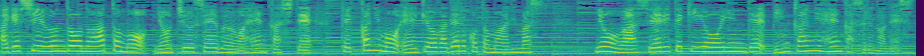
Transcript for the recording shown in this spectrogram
激しい運動の後も尿中成分は変化して結果にも影響が出ることもあります。尿は生理的要因で敏感に変化するのです。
